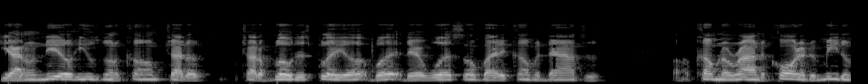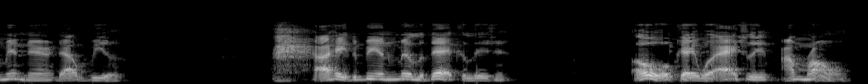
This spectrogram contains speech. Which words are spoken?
Keanu Neal, he was going to come try to try to blow this play up, but there was somebody coming down to uh, coming around the corner to meet him in there. That would be a. I hate to be in the middle of that collision. Oh, okay. Well, actually, I'm wrong.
